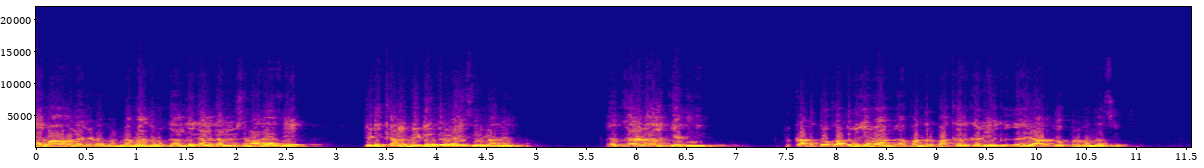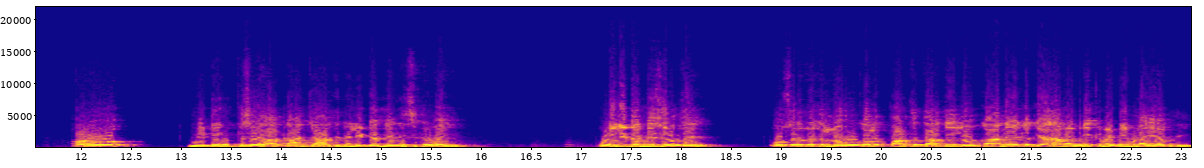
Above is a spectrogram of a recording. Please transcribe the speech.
ਇਹ ਮਾਹੌਲ ਹੈ ਜਿਹੜਾ ਬਣਨਾ। ਮੈਂ ਤੁਹਾਨੂੰ ਕੱਲ ਦੀ ਗੱਲ ਕੱਲ ਸੁਣਾ ਰਿਹਾ ਸੀ, ਜਿਹੜੀ ਕੱਲ ਮੀਟਿੰਗ ਕਰਵਾਈ ਸੀ ਉਹਨਾਂ ਨੇ ਖਰੜ ਹਲਕੇ ਦੀ। ਘੱਟ ਤੋਂ ਘੱਟ ਵੀ ਜੇ ਮੈਂ ਆਪਾਂ ਨਿਰਪੱਖ ਕਰੀਏ, ਹਜ਼ਾਰ ਤੋਂ ਉੱਪਰ ਬੰਦਾ ਸੀ ਉੱਥੇ। ਔਰ ਉਹ ਮੀਟਿੰਗ ਕਿਸੇ ਹਲਕਾ ਇੰਚਾਰਜ ਨੇ, ਲੀਡਰ ਨੇ ਨਹੀਂ ਸੀ ਕਰਵਾਈ। ਕੋਈ ਲੀਡਰ ਨਹੀਂ ਸੀ ਉੱਥੇ। ਉਹ ਸਿਰਫ ਇੱਕ ਲੋਕਲ ਪੰਥ ਦਰਦੀ ਲੋਕਾਂ ਨੇ ਇੱਕ 11 ਮੈਂਬਰੀ ਕਮੇਟੀ ਬਣਾਈ ਆਪਦੀ।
